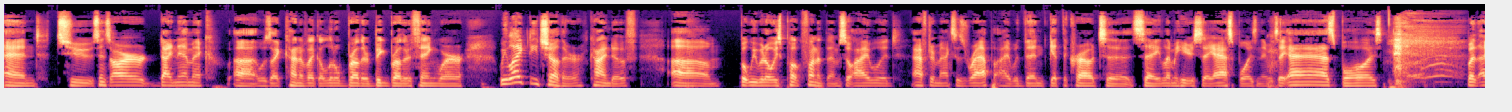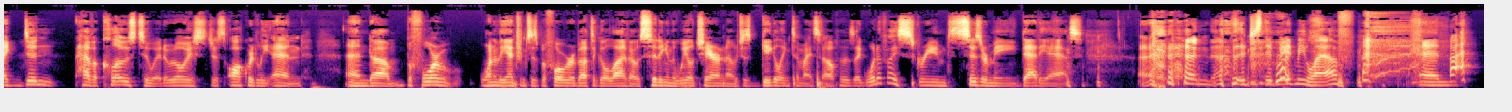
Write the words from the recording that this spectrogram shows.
And to since our dynamic uh, was like kind of like a little brother, big brother thing where we liked each other, kind of, um, but we would always poke fun at them. So I would, after Max's rap, I would then get the crowd to say, "Let me hear you say ass boys," and they would say ass boys. but I didn't have a close to it. It would always just awkwardly end. And um, before one of the entrances, before we were about to go live, I was sitting in the wheelchair and I was just giggling to myself. I was like, "What if I screamed "Scissor me, daddy ass"? and it just it made me laugh. And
